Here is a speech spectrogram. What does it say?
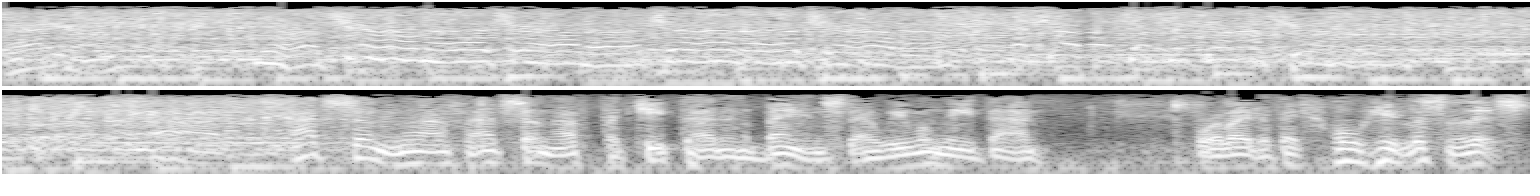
There you go. That's enough. That's enough. But keep that in abeyance there. We will need that for later things. Oh, here, listen to this.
